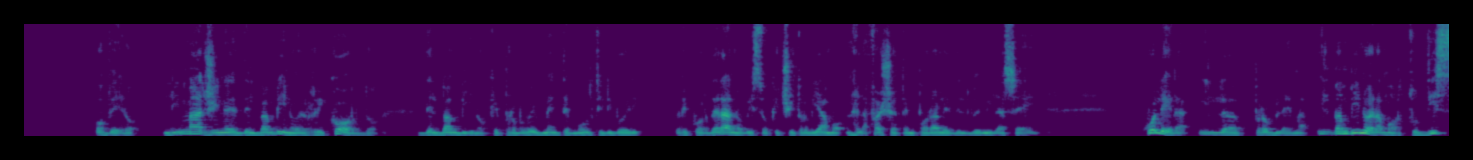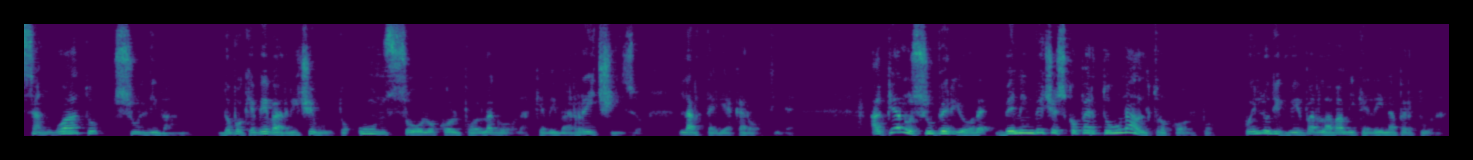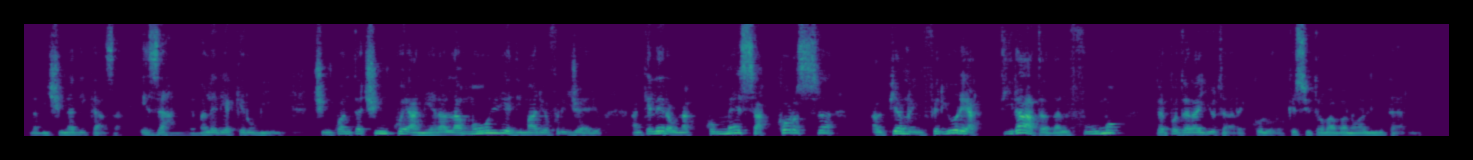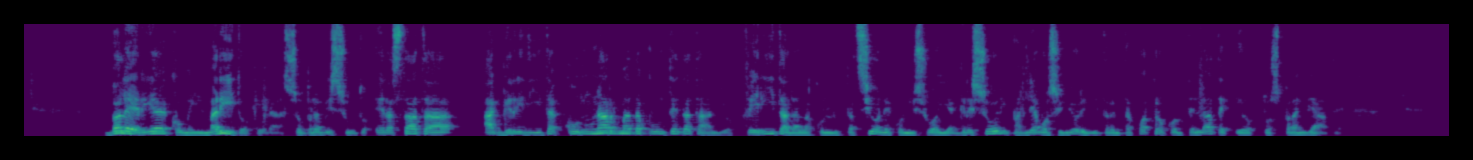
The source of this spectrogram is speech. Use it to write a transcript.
ovvero l'immagine del bambino, il ricordo del bambino che probabilmente molti di voi ricorderanno visto che ci troviamo nella fascia temporale del 2006. Qual era il problema? Il bambino era morto dissanguato sul divano, dopo che aveva ricevuto un solo colpo alla gola che aveva reciso l'arteria carotide. Al piano superiore venne invece scoperto un altro corpo, quello di cui parlava Michele in apertura, la vicina di casa, esanime, Valeria Cherubini, 55 anni, era la moglie di Mario Frigerio, anche lei era una commessa accorsa al piano inferiore attirata dal fumo per poter aiutare coloro che si trovavano all'interno. Valeria, come il marito che era sopravvissuto, era stata aggredita con un'arma da punte da taglio, ferita dalla colluttazione con i suoi aggressori, parliamo signori di 34 coltellate e 8 sprangate.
